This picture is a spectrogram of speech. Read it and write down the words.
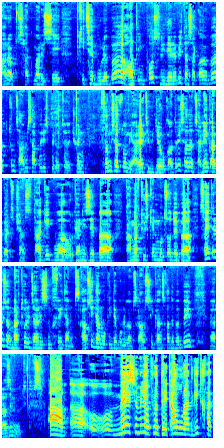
არ აქვს საკმარისი მტკიცებულება ალტინფოს ლიდერების დასაკავებლად, თუმცა ამის აპირისპიროთ ჩვენ ხელმისაწვდომი არაერთი ვიდეო კადრი, სადაც ძალიან კარგად ჩანს დაგეგვა, ორგანიზება, გამართვისკენ მოწოდება, საინტერესო მართული ძალის მხრიდან მსგავსი დამოკიდებულება, მსგავსი განცხადებები, რაზე მიუთითებს? აა მე შემიძლია უფრო დეტალურად გითხრათ,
